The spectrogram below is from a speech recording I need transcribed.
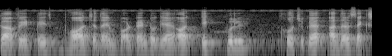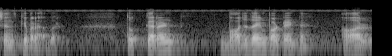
का वेटेज बहुत ज़्यादा इंपॉर्टेंट हो गया है और इक्वली हो चुका है अदर सेक्शन के बराबर। तो करंट बहुत ज़्यादा इंपॉर्टेंट है और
